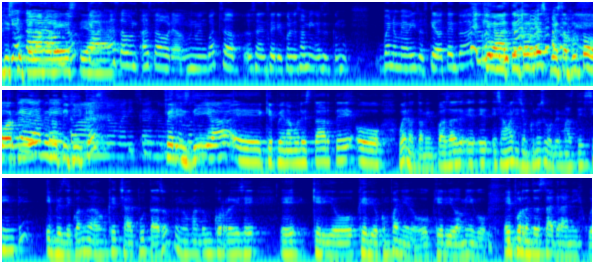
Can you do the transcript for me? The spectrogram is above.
Disculpe hasta la ahora uno, molestia. hasta, un- hasta ahora uno en WhatsApp, o sea, en serio, con los amigos es como, bueno, me avisas, quedo atento a tu Queda atenta respuesta, por favor, Quedo me, me atento, notificas. ay, no, marica, no, Feliz día, eh, qué pena molestarte. O bueno, también pasa e- e- esa maldición que uno se vuelve más decente en vez de cuando da un que echar el putazo, que uno manda un correo y dice, eh, querido, querido compañero o querido amigo, y por dentro está gran hijo.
